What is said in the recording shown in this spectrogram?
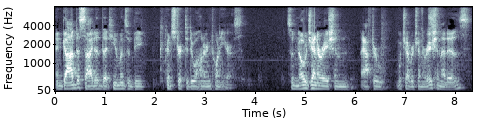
"And God decided that humans would be constricted to 120 years." So no generation after whichever generation that is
